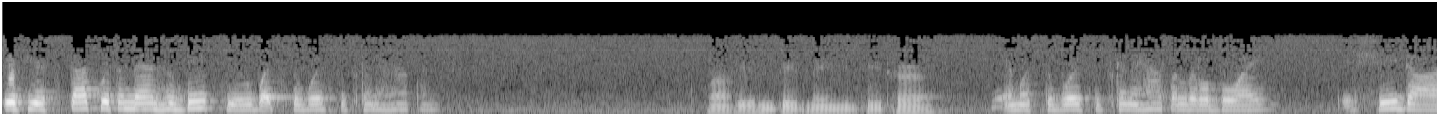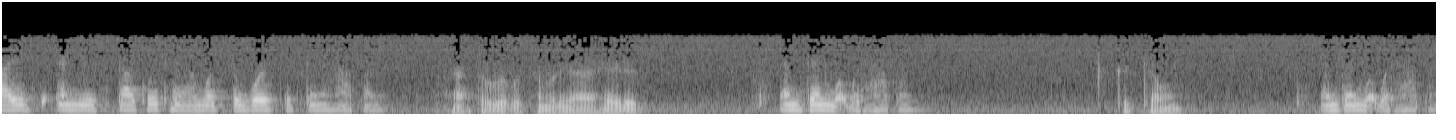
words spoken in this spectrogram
If you're stuck with a man who beats you, what's the worst that's going to happen? Well, he didn't beat me, he beat her. And what's the worst that's going to happen, little boy? If she dies and you're stuck with him, what's the worst that's going to happen? I have to live with somebody I hated. And then what would happen? Could kill him. And then what would happen?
